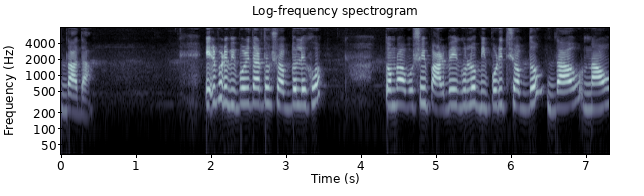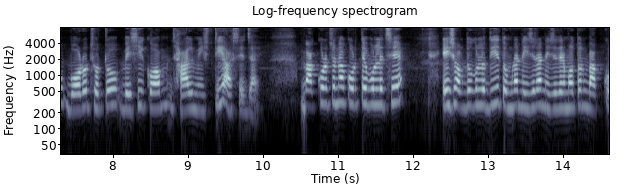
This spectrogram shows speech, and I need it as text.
দাদা। এরপরে বিপরীতার্থক শব্দ লেখো। তোমরা অবশ্যই পারবে এগুলো। বিপরীত শব্দ, দাও, নাও, বড়, ছোট, বেশি, কম, ঝাল, মিষ্টি, আসে, যায়। বাক্য রচনা করতে বলেছে। এই শব্দগুলো দিয়ে তোমরা নিজেরা নিজেদের মতন বাক্য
